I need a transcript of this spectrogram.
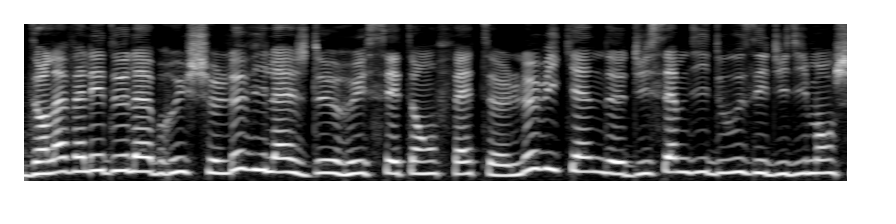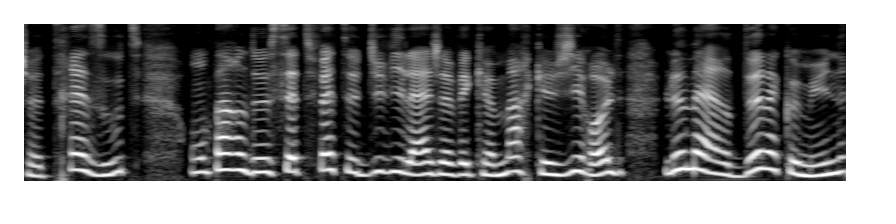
Dans la vallée de la Bruche, le village de Russe est en fête le week-end du samedi 12 et du dimanche 13 août. On parle de cette fête du village avec Marc Girold, le maire de la commune.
